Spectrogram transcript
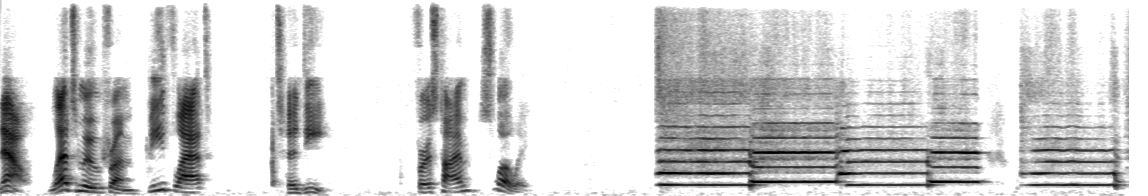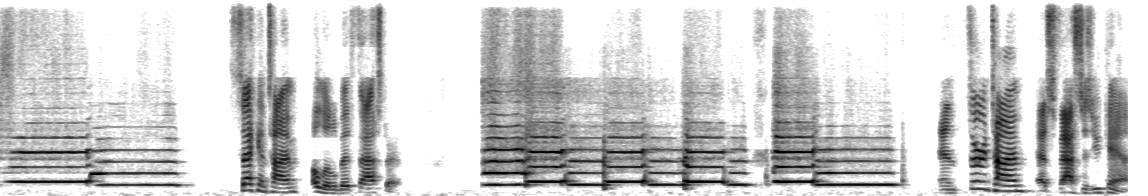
Now, let's move from B flat to D. First time, slowly. Second time, a little bit faster. And third time, as fast as you can.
